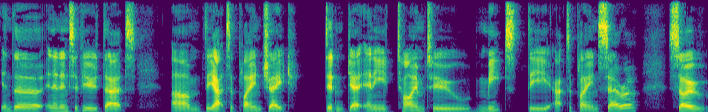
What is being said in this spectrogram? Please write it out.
in the in an interview that um, the actor playing Jake didn't get any time to meet the actor playing Sarah, so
